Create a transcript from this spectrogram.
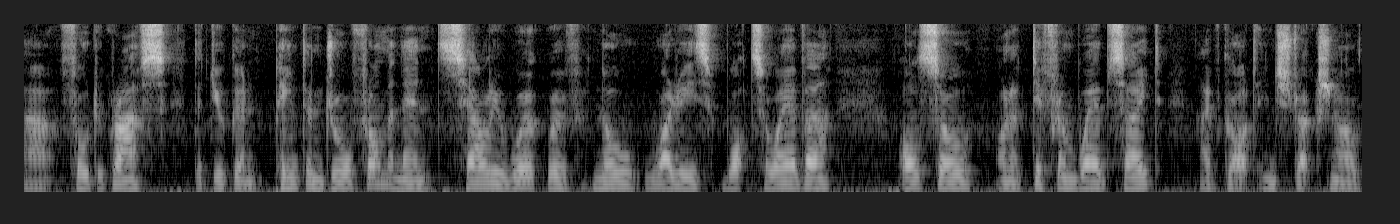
uh, photographs that you can paint and draw from and then sell your work with no worries whatsoever. Also on a different website I've got instructional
